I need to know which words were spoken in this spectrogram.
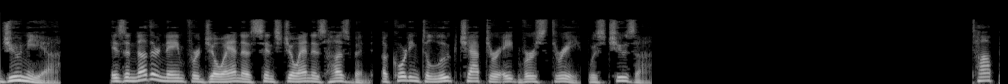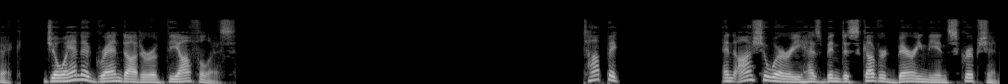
Junia is another name for Joanna since Joanna's husband, according to Luke chapter 8 verse 3, was Chusa. Topic: Joanna granddaughter of Theophilus an ossuary has been discovered bearing the inscription,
